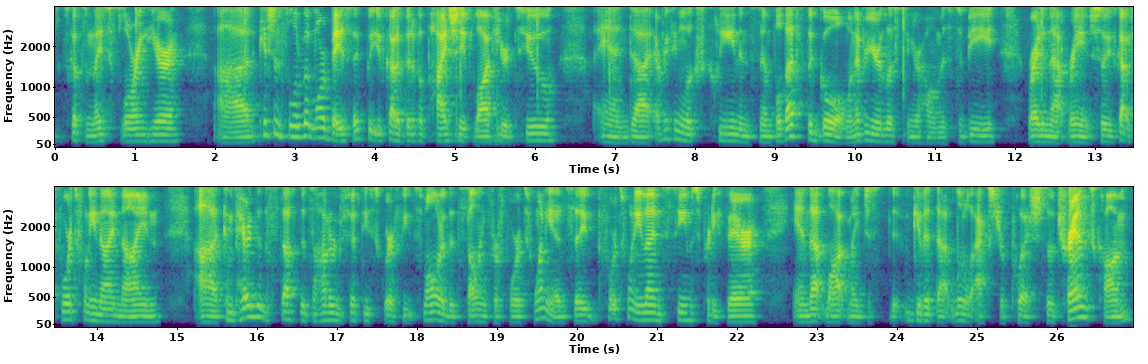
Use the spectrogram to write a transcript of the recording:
It's got some nice flooring here. Uh, the kitchen's a little bit more basic, but you've got a bit of a pie-shaped lot here too and uh, everything looks clean and simple. That's the goal whenever you're listing your home is to be right in that range. So you've got 429.9 uh, compared to the stuff that's 150 square feet smaller that's selling for 420. I'd say 429 seems pretty fair, and that lot might just give it that little extra push. So Transcom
